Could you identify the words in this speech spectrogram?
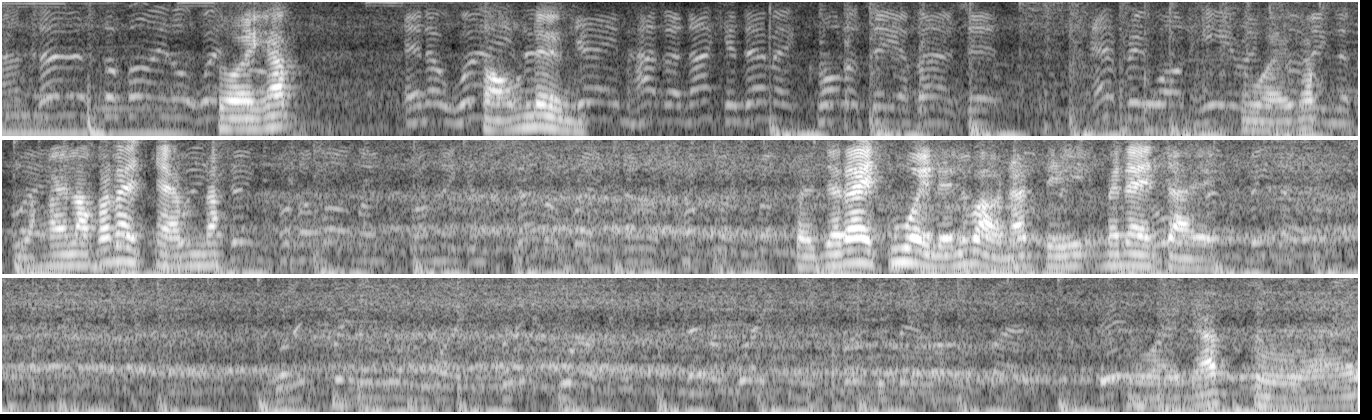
and there's the final สวย whistle. ครับ In a way, สองหนึ่ง this game had an academic quality about it. Everyone here สวยครับ including the ยังไง players เราก็ได้แชมป์นะ waiting for the moment when they can celebrate their accomplishment. แต่จะได้ถ้วยเลยหรือเปล่านัดนี้ไม่แน่ใจ Be there. Well, it's been a long way, but it's worth it. Celebrating in front of their own fans. สวยครับสวย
